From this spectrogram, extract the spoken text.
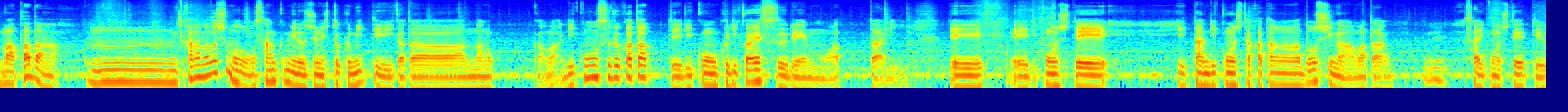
まあただうーん必ずしも3組のうちの1組っていう言い方なのか、まあ、離婚する方って離婚を繰り返す例もあったり。で、えー離婚して一旦離婚した方同士がまた再婚してっていう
